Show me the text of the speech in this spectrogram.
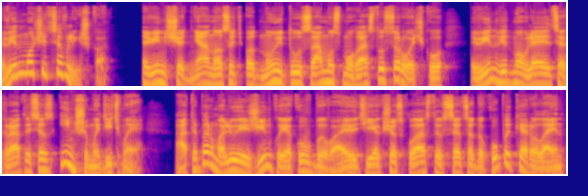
Він мочиться в ліжко. Він щодня носить одну і ту саму смугасту сорочку, він відмовляється гратися з іншими дітьми, а тепер малює жінку, яку вбивають. Якщо скласти все це докупи, Керолайн,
